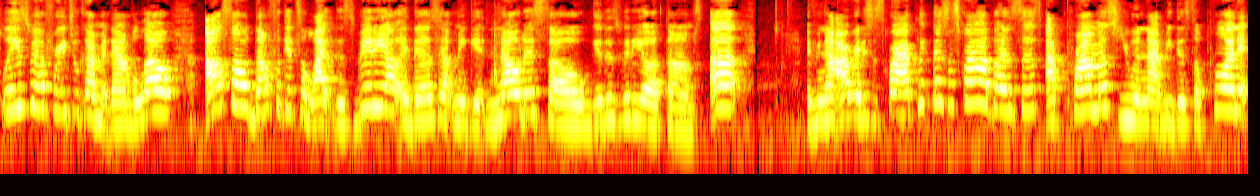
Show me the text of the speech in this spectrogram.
please feel free to comment down below. Also, don't forget to like this video. It does help me get noticed, so give this video a thumbs up. If you're not already subscribed, click that subscribe button, sis. I promise you will not be disappointed.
